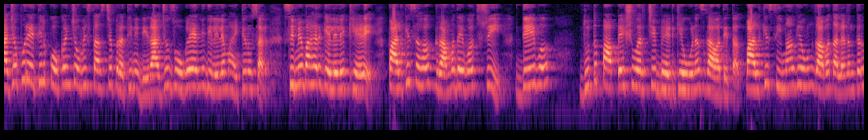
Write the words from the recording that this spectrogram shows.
राजापूर येथील कोकण चोवीस तासचे प्रतिनिधी राजू जोगळे यांनी दिलेल्या माहितीनुसार सीमेबाहेर गेलेले खेळे पालखीसह ग्रामदैवत श्री देव धुतपापेश्वरची भेट घेऊनच गावात येतात. पालखी सीमा घेऊन गावात आल्यानंतर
